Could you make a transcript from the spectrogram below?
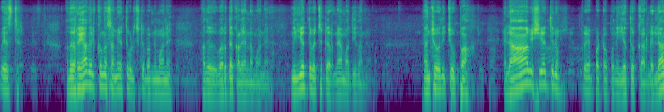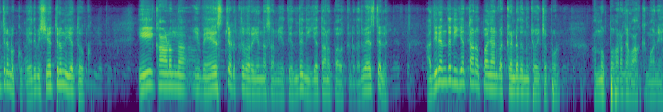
വേസ്റ്റ് അത് എറിയാൻ നിൽക്കുന്ന സമയത്ത് വിളിച്ചിട്ട് പറഞ്ഞു മോനെ അത് വെറുതെ കളയണ്ട മോനെ. നെയ്യത്ത് വെച്ചിട്ട് എറിഞ്ഞാൽ മതി എന്നാണ് ഞാൻ ചോദിച്ചു ഉപ്പ എല്ലാ വിഷയത്തിനും പ്രിയപ്പെട്ട ഉപ്പ നെയ്യത്ത് വെക്കാറുണ്ട്. എല്ലാത്തിനും വെക്കും. ഏത് വിഷയത്തിനും നെയ്യത്ത് വെക്കും. ഈ കാണുന്ന ഈ വേസ്റ്റ് എടുത്ത് പറയുന്ന സമയത്ത് എന്ത് നെയ്യത്താണ് ഉപ്പ വെക്കേണ്ടത്? അത് വേസ്റ്റ് അല്ലേ? അതിനെന്ത് നെയ്യത്താണ് ഉപ്പ ഞാൻ വെക്കേണ്ടതെന്ന് ചോദിച്ചപ്പോൾ അന്ന് ഉപ്പ പറഞ്ഞ വാക്ക് മോനെ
